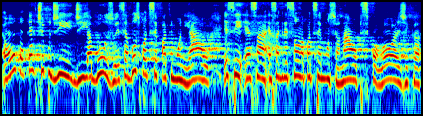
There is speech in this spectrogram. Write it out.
ou qualquer tipo de, de abuso. Esse abuso pode ser patrimonial, esse, essa, essa agressão ela pode ser emocional, psicológica,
